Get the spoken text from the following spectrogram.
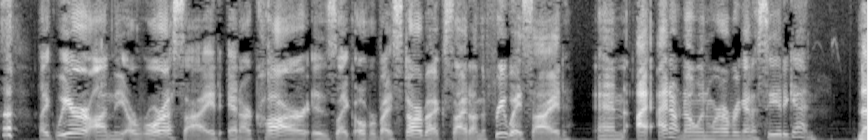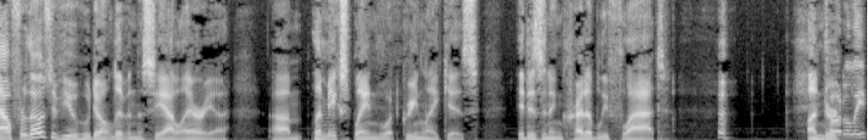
like we are on the Aurora side and our car is like over by Starbucks side on the freeway side. And I, I don't know when we're ever going to see it again. Now, for those of you who don't live in the Seattle area, um, let me explain what Green Lake is. It is an incredibly flat, under Totally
